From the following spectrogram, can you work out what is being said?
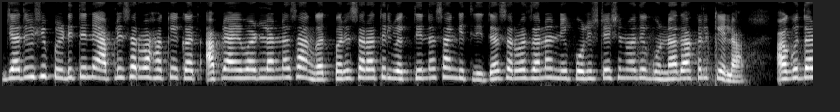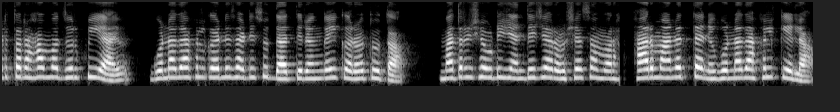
ज्या दिवशी पीडितेने आपली सर्व हकीकत आपल्या आईवडिलांना सांगत परिसरातील व्यक्तींना सांगितली त्या सर्व जणांनी पोलीस स्टेशनमध्ये गुन्हा दाखल केला. अगोदर तर हा मजूर पी आय गुन्हा दाखल करण्यासाठी सुद्धा तिरंगाई करत होता. मात्र शेवटी जनतेच्या रोषासमोर हार मानत त्याने गुन्हा दाखल केला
